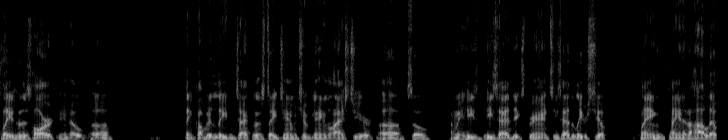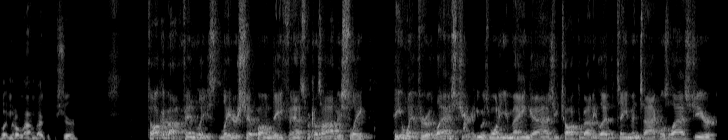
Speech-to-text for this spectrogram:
plays with his heart. You know, uh, I think probably leading tackle in the state championship game last year. Uh, so I mean, he's he's had the experience, he's had the leadership playing playing at a high level at middle linebacker for sure. Talk about Finley's leadership on defense because obviously he went through it last year. He was one of your main guys. You talked about he led the team in tackles last year.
